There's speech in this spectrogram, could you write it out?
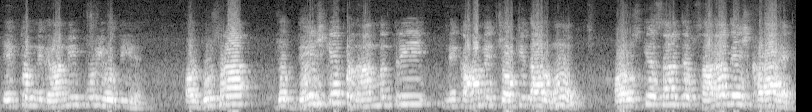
एक तो निगरानी पूरी होती है, और दूसरा, जो देश के प्रधानमंत्री ने कहा, मैं चौकीदार हूँ और उसके साथ जब सारा देश खड़ा है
